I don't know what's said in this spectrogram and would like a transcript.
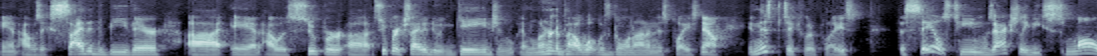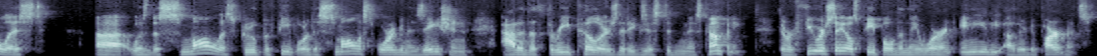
and I was excited to be there. Uh, and I was super, uh, super excited to engage and, and learn about what was going on in this place. Now, in this particular place, the sales team was actually the smallest uh, was the smallest group of people or the smallest organization out of the three pillars that existed in this company. There were fewer salespeople than they were in any of the other departments.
